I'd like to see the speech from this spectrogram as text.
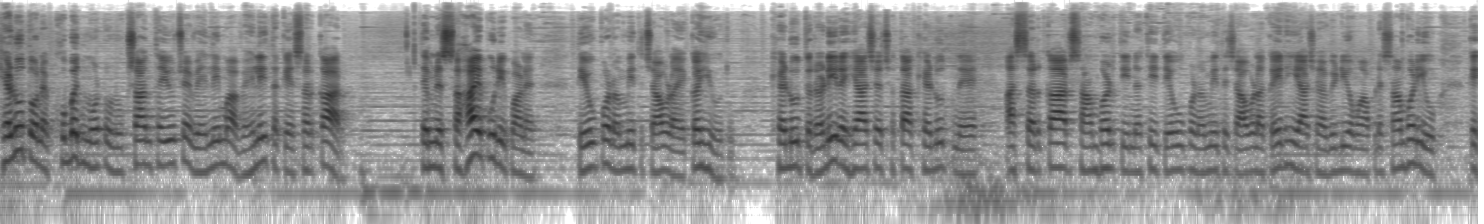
ખેડૂતોને ખૂબ જ મોટું નુકસાન થયું છે. વહેલીમાં વહેલી તકે સરકાર તેમને સહાય પૂરી પાડે તેવું પણ અમિત ચાવડાએ કહ્યું હતું. ખેડૂત રડી રહ્યા છે, છતાં ખેડૂતને આ સરકાર સાંભળતી નથી તેવું પણ અમિત ચાવડા કહી રહ્યા છે. આ વિડીયોમાં આપણે સાંભળ્યું કે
